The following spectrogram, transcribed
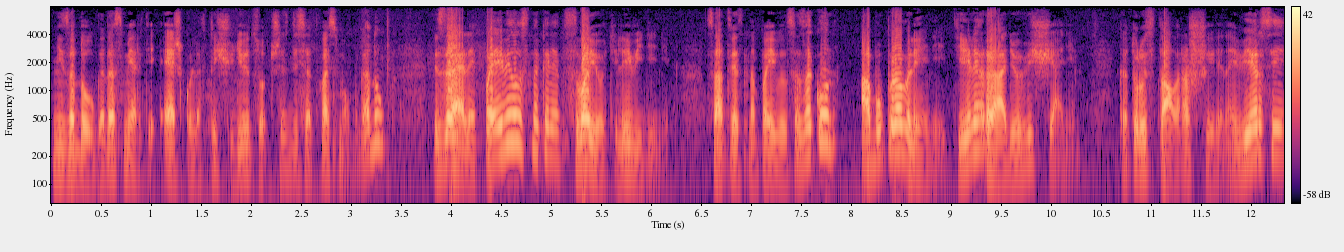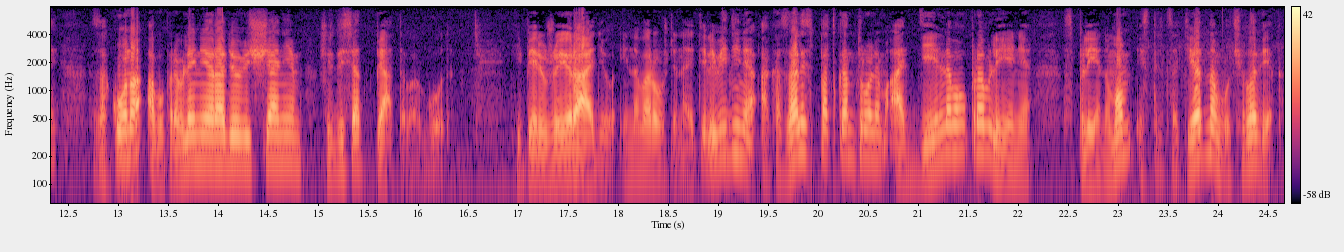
Незадолго до смерти Эшколя в 1968 году в Израиле появилось наконец свое телевидение. Соответственно, появился закон об управлении телерадиовещанием, который стал расширенной версией закона об управлении радиовещанием 65 года. Теперь уже и радио, и новорожденное телевидение оказались под контролем отдельного управления с пленумом из 31 человека.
